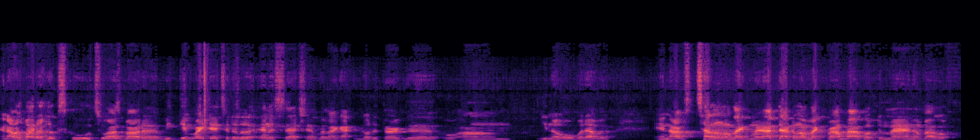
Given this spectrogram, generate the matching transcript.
and I was about to hook school too. I was about to we get right there to the little intersection, but like I could go to Thurgood or um, you know, or whatever. And I was telling him, I'm like, man, I died. I'm like, bro, I'm about to go up to man. I'm about to go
